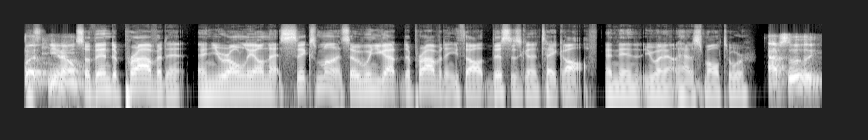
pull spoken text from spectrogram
but you know. So then to Provident, and you were only on that six months. So when you got to Provident, you thought this is going to take off, and then you went out and had a small tour. Absolutely.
